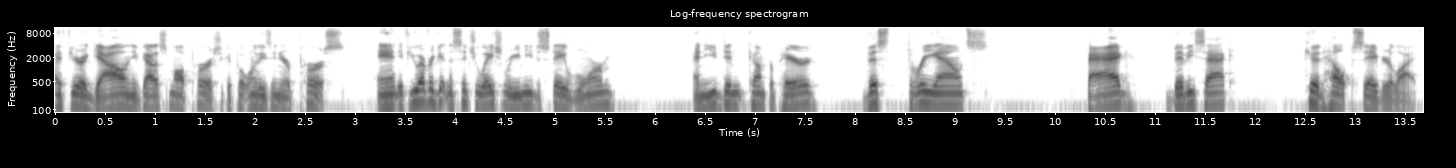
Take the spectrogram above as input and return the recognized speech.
if you're a gal and you've got a small purse, you could put one of these in your purse. And if you ever get in a situation where you need to stay warm and you didn't come prepared, this three ounce bag, bivy sack, could help save your life.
